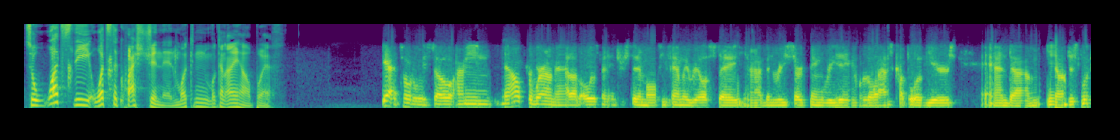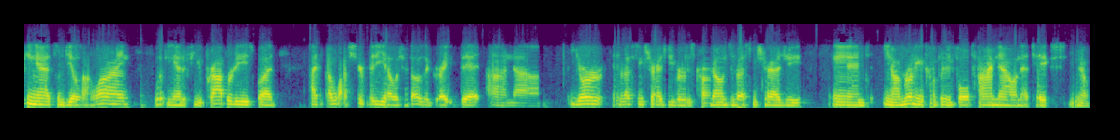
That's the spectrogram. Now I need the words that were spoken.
So what's the what's the question then? What can what can I help with? Yeah, totally. So, I mean, now for where I'm at, I've always been interested in multifamily real estate. You know, I've been researching, reading over the last couple of years, and um, you know, just looking at some deals online, looking at a few properties. But I, I watched your video, which I thought was a great bit on uh, your investing strategy versus Cardone's investing strategy. And you know, I'm running a company full time now, and that takes you know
